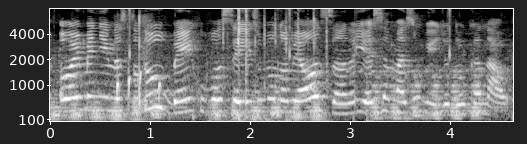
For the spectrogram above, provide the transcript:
Oi meninas, tudo bem com vocês? O meu nome é Osana e esse é mais um vídeo do canal.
